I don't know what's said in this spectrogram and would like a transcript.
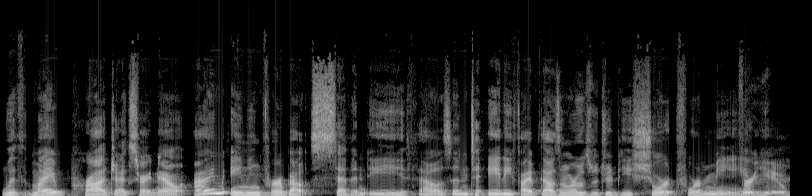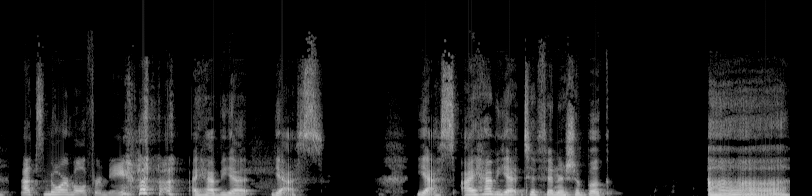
with my projects right now, I'm aiming for about 70,000 to 85,000 words, which would be short for me. For you. That's normal for me. I have yet, yes. Yes, I have yet to finish a book uh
